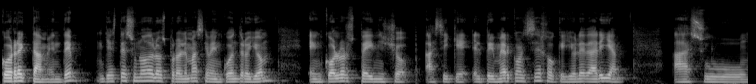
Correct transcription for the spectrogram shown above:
correctamente. Y este es uno de los problemas que me encuentro yo en Colors Paint Shop. Así que el primer consejo que yo le daría a, su,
